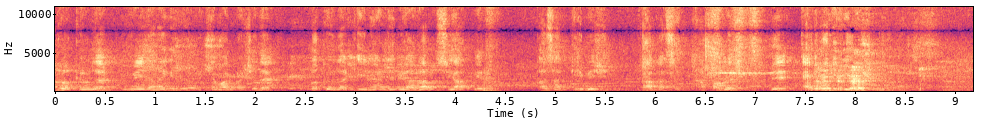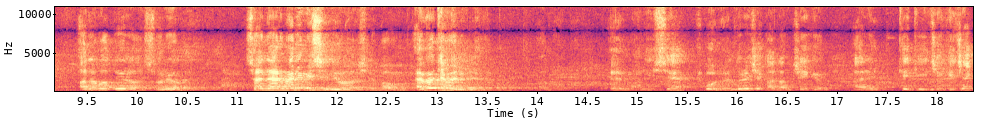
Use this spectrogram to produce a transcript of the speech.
bir bakıyorlar bir meydana geliyor Kemal Paşa'da. Bakıyorlar ki ileride bir adam siyah bir kazak giymiş kakası kapalı ve Ermeni diye düşünüyorlar. Adama diyorlar, soruyorlar. Sen Ermeni misin diyorlar şimdi babama. Evet efendim diyor. Ermeni ise onu öldürecek adam çekiyor. Hani tetiği çekecek.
